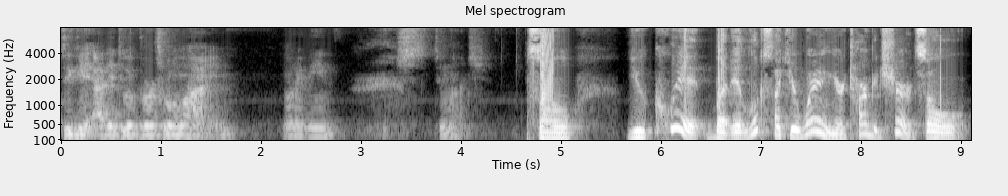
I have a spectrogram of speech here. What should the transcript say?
to get added to a virtual line. You know what I mean? It's too much. So you quit, but it looks like you're wearing your Target shirt. So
